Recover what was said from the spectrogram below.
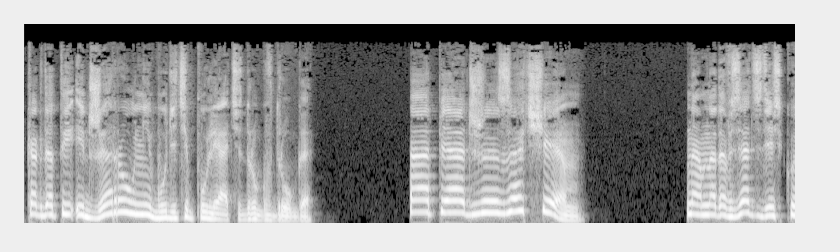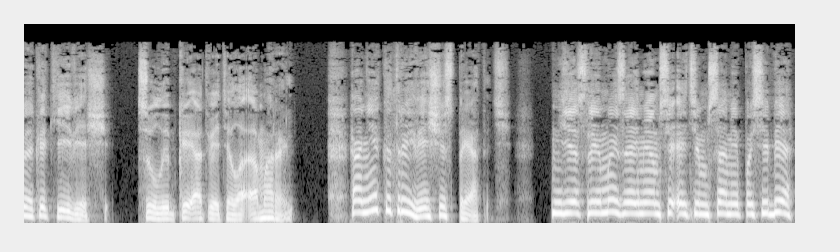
когда ты и Джерроу не будете пулять друг в друга». «Опять же, зачем?» «Нам надо взять здесь кое-какие вещи», — с улыбкой ответила Амарель. А некоторые вещи спрятать. Если мы займемся этим сами по себе,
